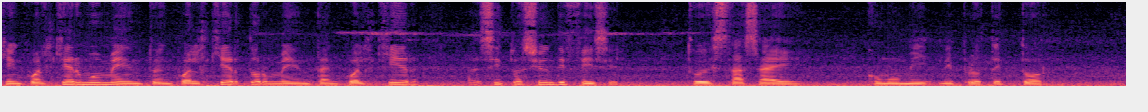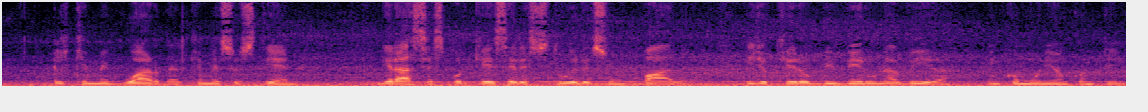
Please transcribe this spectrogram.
Que en cualquier momento, en cualquier tormenta, en cualquier situación difícil, tú estás ahí como mi, protector, el que me guarda, el que me sostiene. Gracias porque ese eres tú, eres un Padre y yo quiero vivir una vida en comunión contigo.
